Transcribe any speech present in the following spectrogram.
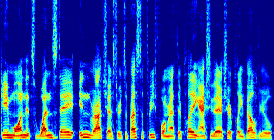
game one. It's Wednesday in Rochester. It's a best of three format. They're playing actually. They actually are playing Belleville.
